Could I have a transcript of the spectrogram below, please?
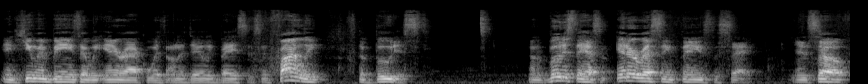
in human beings that we interact with on a daily basis. And finally, the Buddhists. Now, the Buddhists, they have some interesting things to say. And so,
